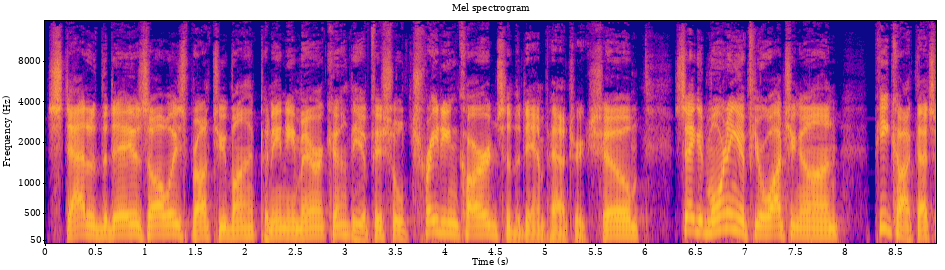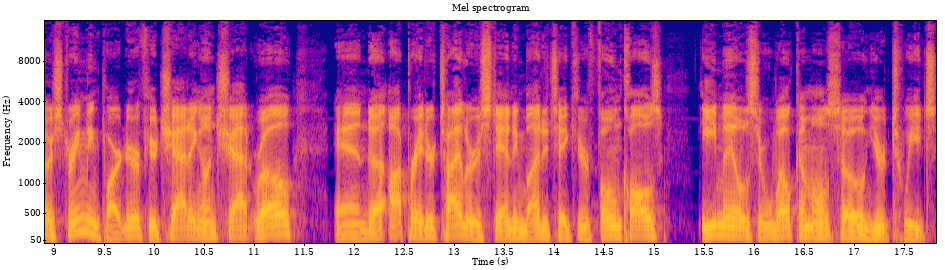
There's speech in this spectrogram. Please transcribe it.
Stat of the day, as always, brought to you by Panini America, the official trading cards of the Dan Patrick Show. Say good morning if you're watching on Peacock. That's our streaming partner. If you're chatting on Chat Row, and uh, operator Tyler is standing by to take your phone calls. Emails are welcome, also your tweets.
